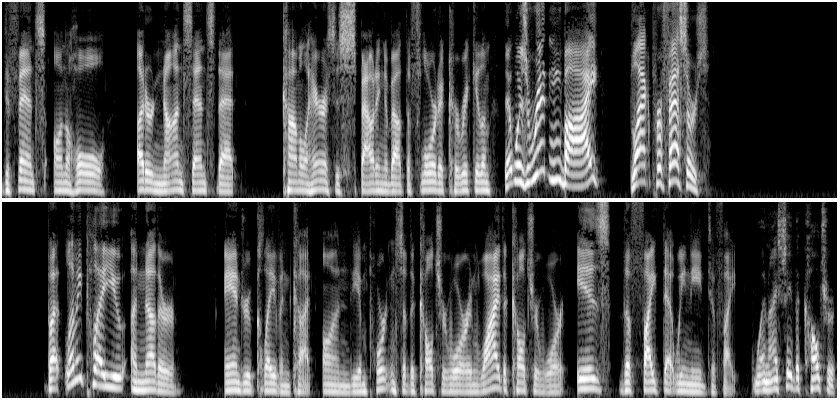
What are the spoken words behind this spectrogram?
defense on the whole utter nonsense that Kamala Harris is spouting about the Florida curriculum that was written by black professors. But let me play you another Andrew Klavan cut on the importance of the culture war and why the culture war is the fight that we need to fight. When I say the culture,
